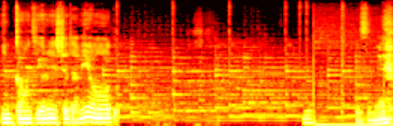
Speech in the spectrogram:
印鑑を気軽にしちゃダメよと。ですね。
